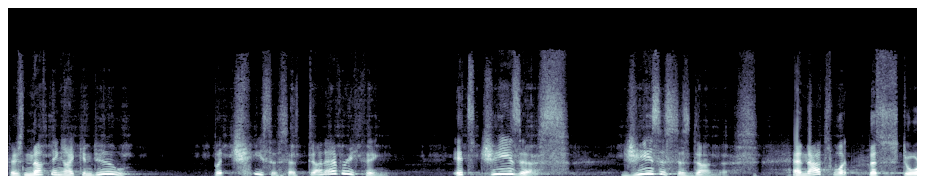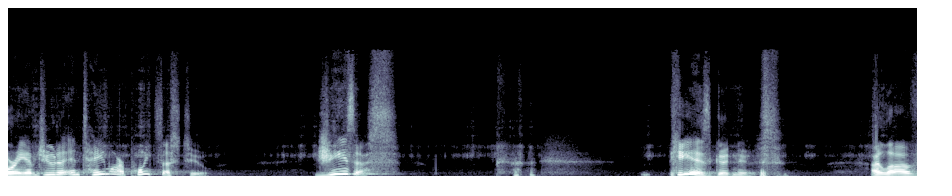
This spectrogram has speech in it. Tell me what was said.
there's nothing I can do. But Jesus has done everything. It's Jesus. Jesus has done this. And that's what the story of Judah and Tamar points us to. Jesus he is good news. I love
